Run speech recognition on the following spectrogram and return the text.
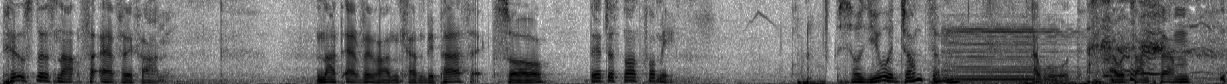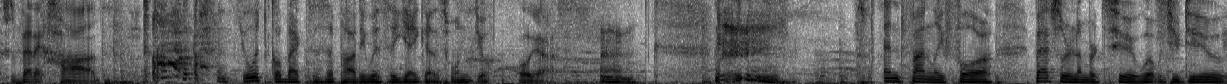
Pilsner's not for everyone. Not everyone can be perfect, so they're just not for me. So you would jump them. I would. I would dump them very hard. You would go back to the party with the Jaegers, wouldn't you? Oh, yes. And finally, for bachelor number two, what would you do?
